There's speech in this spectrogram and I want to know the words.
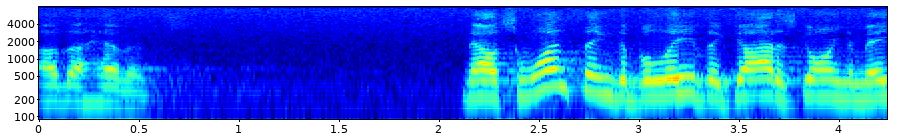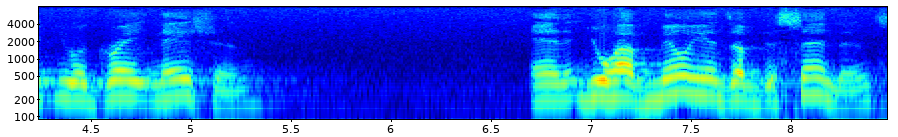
of the heavens. Now, it's one thing to believe that God is going to make you a great nation and you'll have millions of descendants.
